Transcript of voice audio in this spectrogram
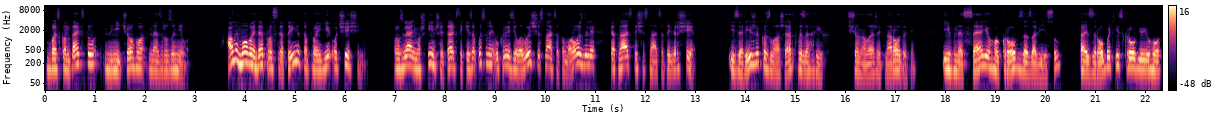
без контексту нічого не зрозуміло. Але мова йде про святиню та про її очищення. Розгляньмо ж інший текст, який записаний у книзі Левит, 16 розділі 15-16 вірші. І заріже козла жертви за гріх, що належить народові, і внесе його кров за завісу, та й зробить із кров'ю його,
